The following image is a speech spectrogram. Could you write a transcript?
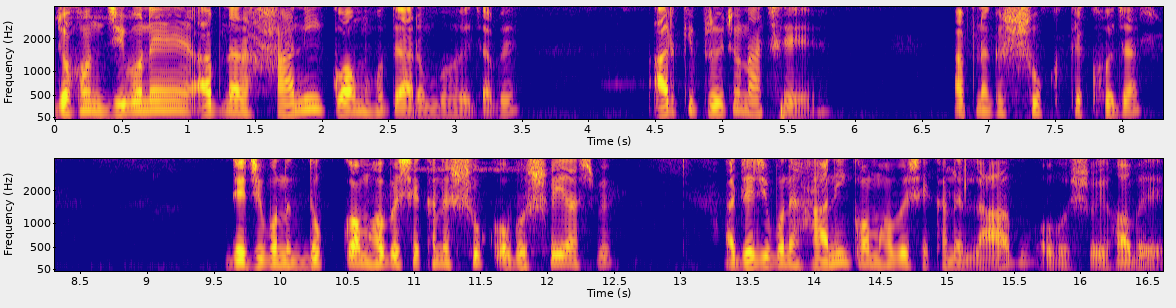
যখন জীবনে আপনার হানি কম হতে আরম্ভ হয়ে যাবে, আর কি প্রয়োজন আছে আপনাকে সুখকে খোঁজার? যে জীবনে দুঃখ কম হবে সেখানে সুখ অবশ্যই আসবে, আর যে জীবনে হানি কম হবে সেখানে লাভ অবশ্যই হবে।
